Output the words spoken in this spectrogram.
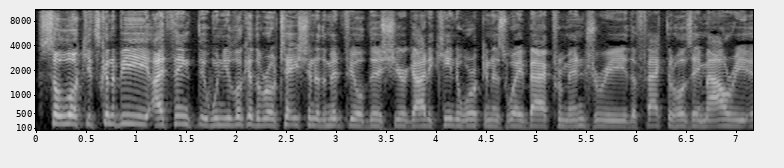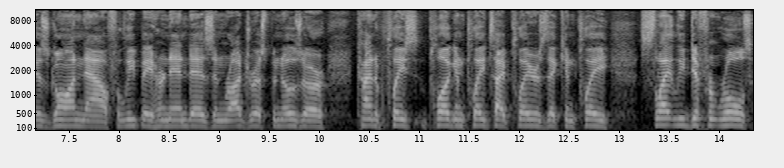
So look, it's going to be. I think that when you look at the rotation of the midfield this year, Guy Kinda working his way back from injury, the fact that Jose Mauri is gone now, Felipe Hernandez and Roger Espinoza are kind of place, plug and play type players that can play slightly different roles.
